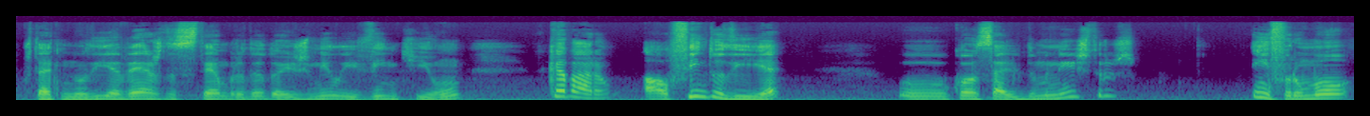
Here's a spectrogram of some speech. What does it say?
Portanto, no dia 10 de setembro de 2021, acabaram. Ao fim do dia, o Conselho de Ministros informou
